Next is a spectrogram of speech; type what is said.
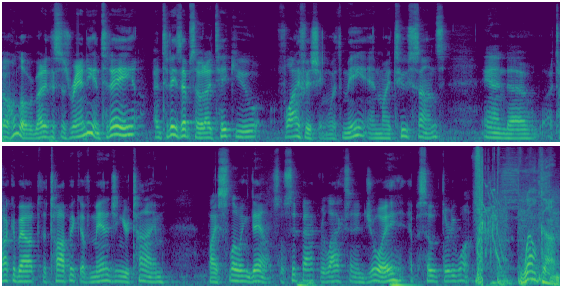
Well, hello everybody. This is Randy, and today, in today's episode, I take you fly fishing with me and my two sons, and uh, I talk about the topic of managing your time by slowing down. So sit back, relax, and enjoy episode 31. Welcome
